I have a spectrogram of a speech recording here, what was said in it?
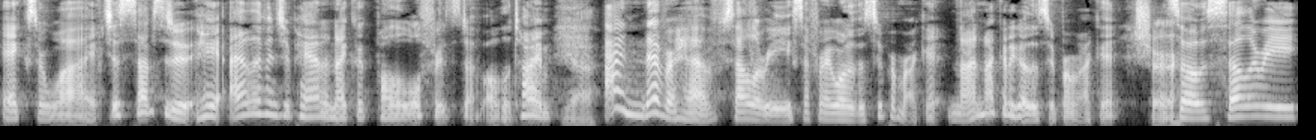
X or Y. Just substitute. Hey, I live in Japan and I cook Paula Wolfert stuff all the time. Yeah. I never have celery except for I go to the supermarket and I'm not going to go to the supermarket. Sure. So celery,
